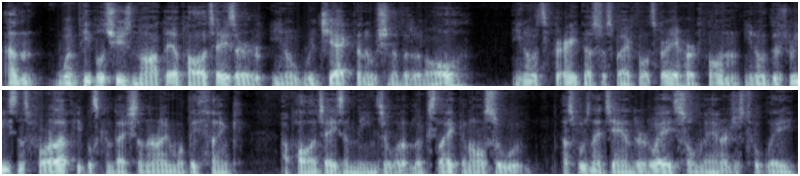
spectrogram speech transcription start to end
And when people choose not to apologize or, you know, reject the notion of it at all, you know, it's very disrespectful. It's very hurtful. And, you know, there's reasons for that. People's conditioning around what they think apologizing means or what it looks like. And also, I suppose in a gendered way, some men are just totally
